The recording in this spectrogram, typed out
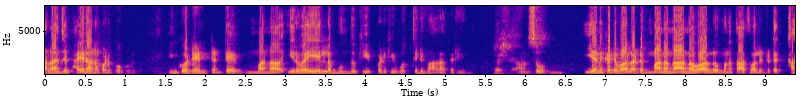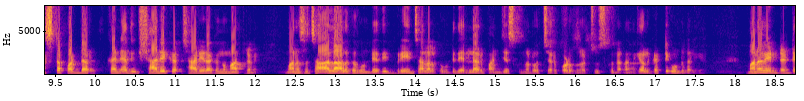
అలా అని చెప్పి హైరాణ పడిపోకూడదు. ఇంకోటి ఏంటంటే మన ఇరవై ఏళ్ళ ముందుకి ఇప్పటికీ ఒత్తిడి బాగా పెరిగింది. సో వెనకటి వాళ్ళు అంటే మన నాన్న వాళ్ళు మన తాత వాళ్ళు ఏంటంటే కష్టపడ్డారు. కానీ అది శారీరక శారీరకంగా మాత్రమే. మనసు చాలా అలకగా ఉండేది బ్రెయిన్ చాలా అలకగా ఉండేది. వెళ్ళారు పని చేసుకున్నారు వచ్చారు పడుకున్నారు చూసుకున్నారు. అందుకే వాళ్ళు గట్టిగా ఉండగలిగారు. మనం ఏంటంటే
